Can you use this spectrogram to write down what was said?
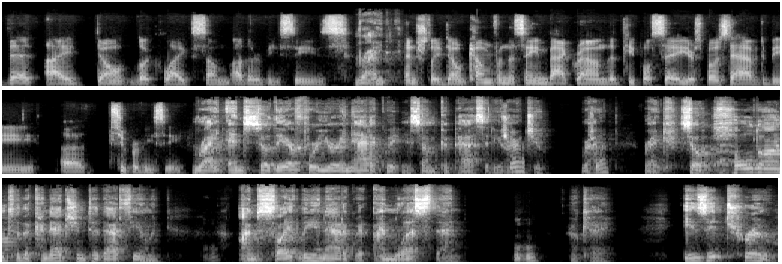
That I don't look like some other VCs, Right. Potentially don't come from the same background that people say you're supposed to have to be a super VC. Right. And so therefore you're inadequate in some capacity, Sure. aren't you? Right. Sure. Right. So hold on to the connection to that feeling. Mhm. I'm slightly inadequate. I'm less than. Mhm. Okay. Is it true?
